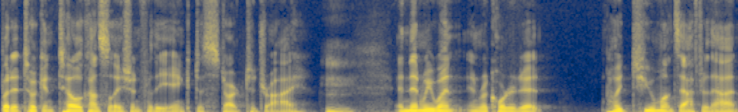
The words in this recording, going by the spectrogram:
But it took until Constellation for the ink to start to dry. Hmm. And then we went and recorded it probably two months after that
